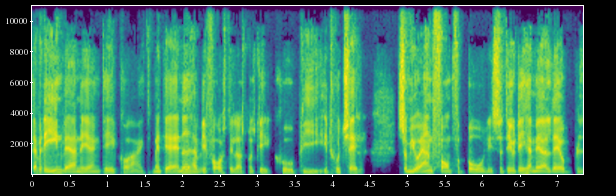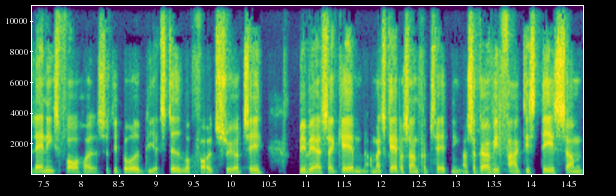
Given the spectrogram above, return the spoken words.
Der vil det ene være næring, det er korrekt, men det andet har vi forestillet os måske kunne blive et hotel, som jo er en form for bolig. Så det er jo det her med at lave blandingsforhold, så det både bliver et sted, hvor folk søger til, bevæger sig igennem, og man skaber sådan en fortætning. Og så gør vi faktisk det, som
